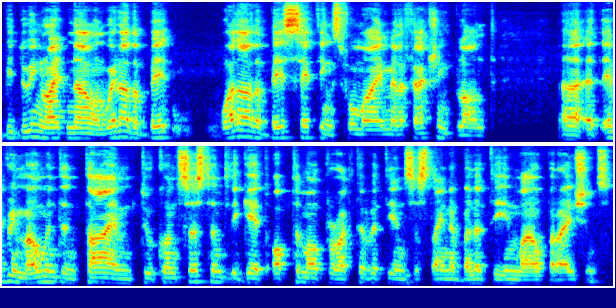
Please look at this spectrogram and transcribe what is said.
be doing right now? And where are the be- what are the best settings for my manufacturing plant uh, at every moment in time to consistently get optimal productivity and sustainability in my operations?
